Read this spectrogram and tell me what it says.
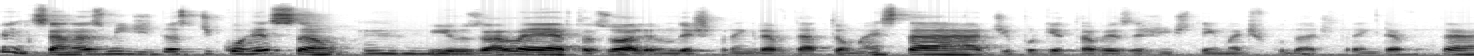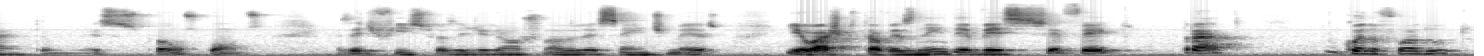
pensar nas medidas de correção uhum. e os alertas, olha, não deixa para engravidar tão mais tarde, porque talvez a gente tenha uma dificuldade para engravidar. Então, esses são os pontos. Mas é difícil fazer diagnóstico no adolescente mesmo. E eu acho que talvez nem devesse ser feito. Trata. E quando for adulto,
